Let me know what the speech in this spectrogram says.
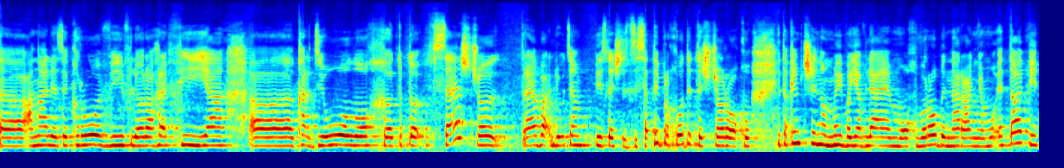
е, аналізи крові, флюорографія, е, кардіолог, е, тобто все, що треба людям після 60 проходити щороку. І таким чином ми виявляємо хвороби на ранньому етапі.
